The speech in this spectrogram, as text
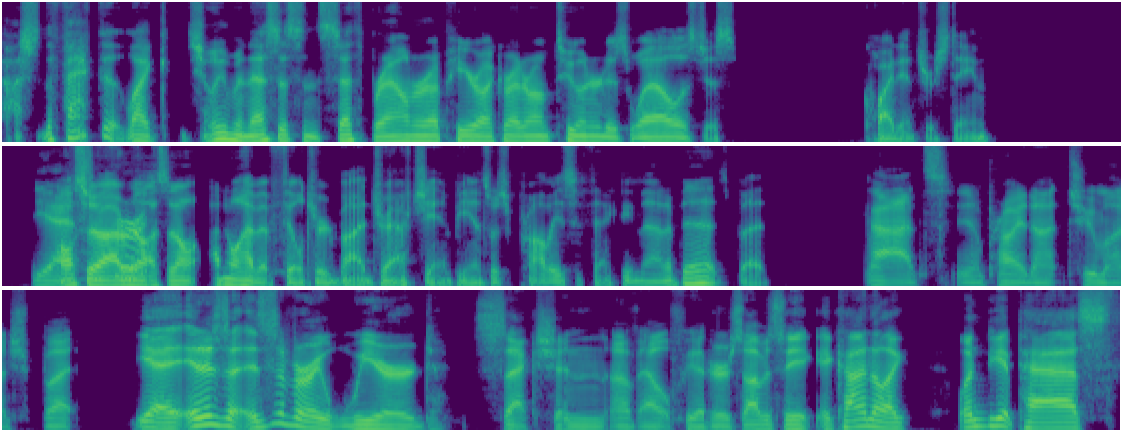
gosh, the fact that like Joey Meneses and Seth Brown are up here, like right around 200 as well, is just quite interesting Yeah. also, I realize I don't I don't have it filtered by draft champions, which probably is affecting that a bit. But ah, it's you know probably not too much, but yeah, it is. A, it's a very weird section of outfielders. Obviously, it kind of like once you get past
